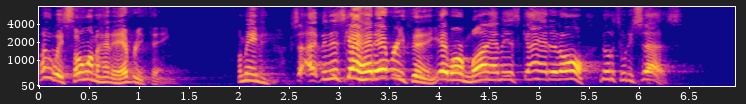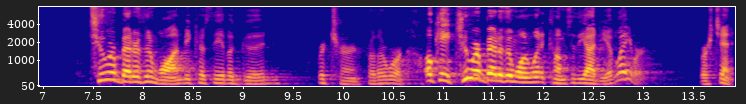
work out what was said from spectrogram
By the way, Solomon had everything. I mean, I mean, this guy had everything. He had more money. I mean, this guy had it all. Notice what he says. Two are better than one because they have a good return for their work. Okay, two are better than one when it comes to the idea of labor. Verse 10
